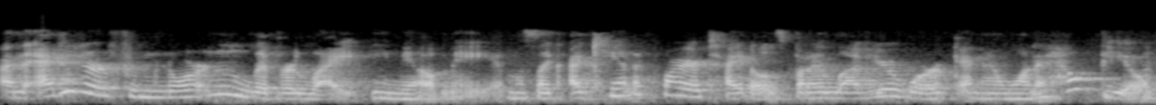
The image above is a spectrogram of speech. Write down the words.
an editor from Norton Liveright emailed me and was like, "I can't acquire titles, but I love your work and I want to help you."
